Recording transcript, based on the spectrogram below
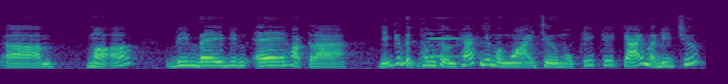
uh, mỡ viêm B viêm E hoặc là những cái bệnh thông thường khác. Nhưng mà ngoại trừ một cái cái cái mà đi trước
